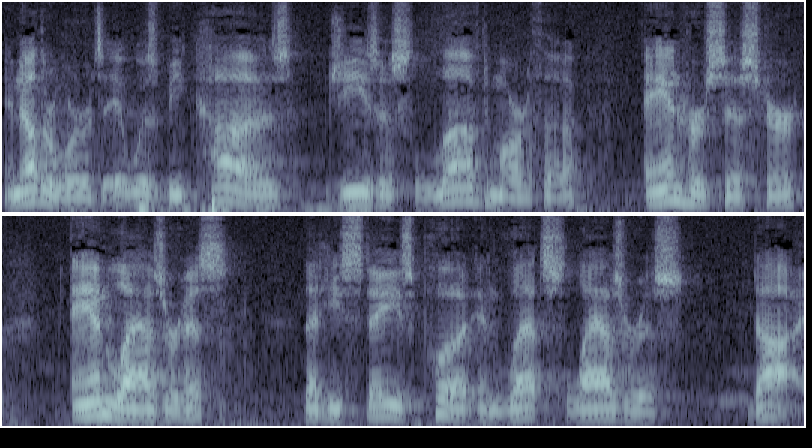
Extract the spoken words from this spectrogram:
In other words, it was because Jesus loved Martha and her sister and Lazarus that he stays put and lets Lazarus die.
